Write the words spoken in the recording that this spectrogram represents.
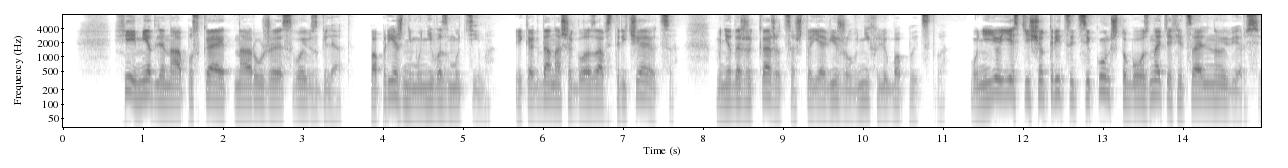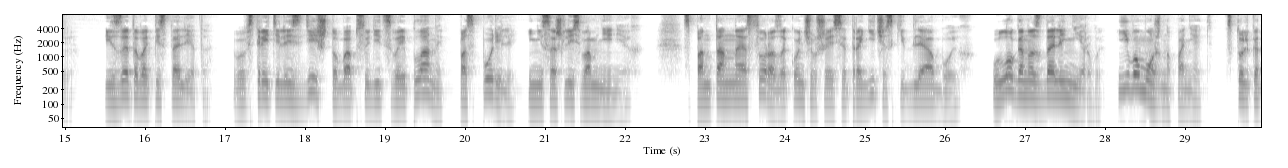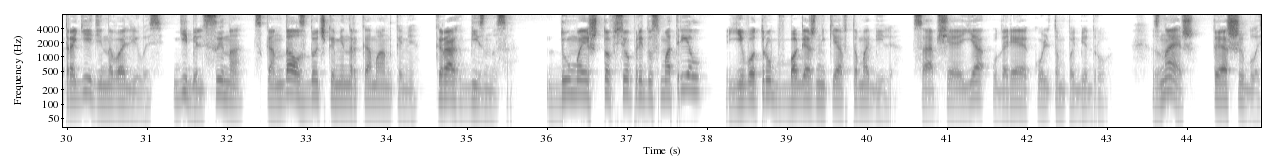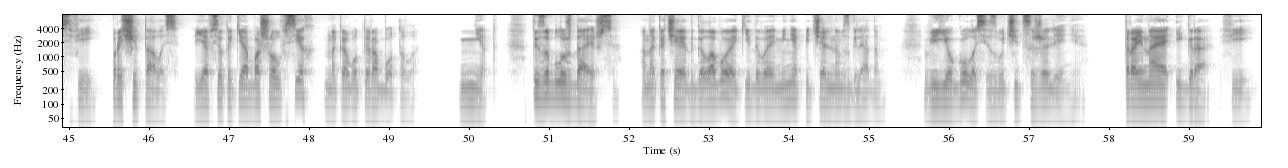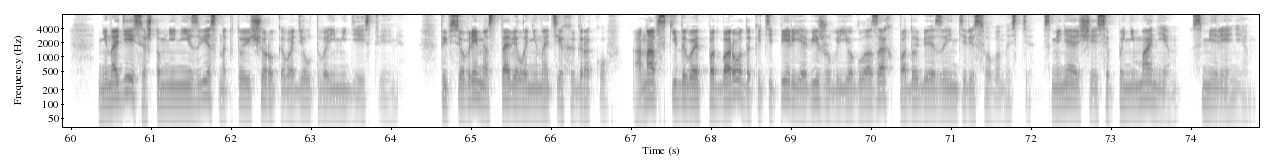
Фей медленно опускает на оружие свой взгляд, по-прежнему невозмутимо. И когда наши глаза встречаются, мне даже кажется, что я вижу в них любопытство. У нее есть еще 30 секунд, чтобы узнать официальную версию. Из этого пистолета. Вы встретились здесь, чтобы обсудить свои планы, поспорили и не сошлись во мнениях. Спонтанная ссора, закончившаяся трагически для обоих. У Логана сдали нервы, его можно понять. Столько трагедий навалилось. Гибель сына, скандал с дочками-наркоманками, крах бизнеса. Думаешь, что все предусмотрел? Его труп в багажнике автомобиля сообщая я, ударяя кольтом по бедру. «Знаешь, ты ошиблась, фей, просчиталась. Я все-таки обошел всех, на кого ты работала». «Нет, ты заблуждаешься». Она качает головой, окидывая меня печальным взглядом. В ее голосе звучит сожаление. «Тройная игра, фей. Не надейся, что мне неизвестно, кто еще руководил твоими действиями. Ты все время ставила не на тех игроков. Она вскидывает подбородок, и теперь я вижу в ее глазах подобие заинтересованности, сменяющееся пониманием, смирением.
